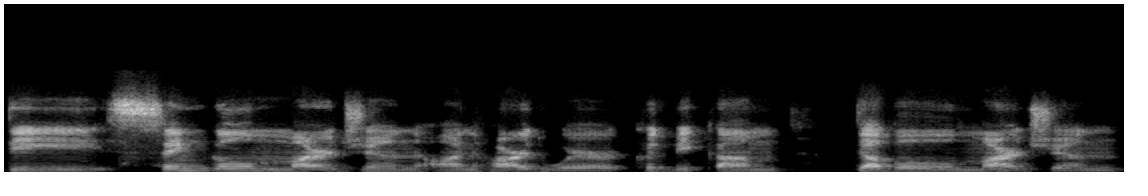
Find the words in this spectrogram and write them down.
the single margin on hardware could become double margin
